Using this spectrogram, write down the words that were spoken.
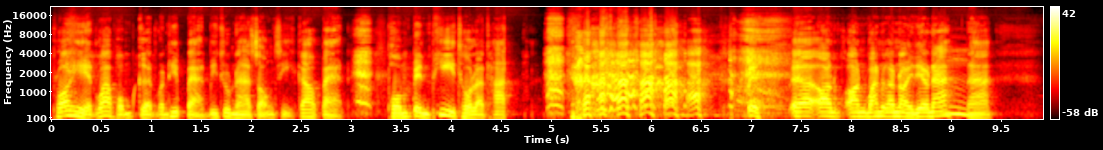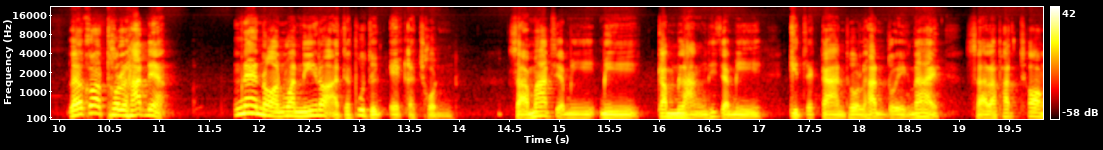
เพราะเหตุว่าผมเกิดวันที่ 8 มิถุนา2498 ผมเป็นพี่โทรทัศน์เป็นเอ่ออ่อนอ่อนวันกันหน่อยเดียวนะนะแล้วก็โทรทัศน์เนี่ย แน่นอนวันนี้เราอาจจะพูดถึงเอกชน สามารถจะมีมีกำลังที่จะมีกิจการโทรทัศน์ตัวเองได้ สารพัดช่อง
